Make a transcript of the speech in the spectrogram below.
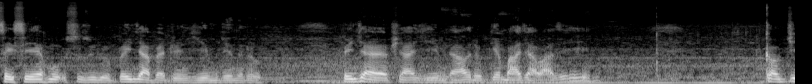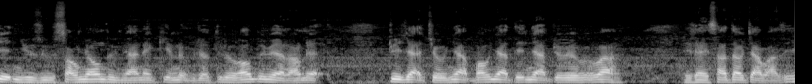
စိတ်ဆင်းရဲမှုအဆူဆူတို့ပိန်းကြဘက်တွင်ရေမတင်သလိုပိန်းကြရဖျားရေမနာသလိုကင်းပါကြပါစေ ကောက်ကျစ်ညူစုဆောင်းမြောင်းသူများနဲ့ကင်းလို့ပြီးတော့သူတို့ကောင်းသူများလောင်းနဲ့တွေ့ကြအကြုံညပေါင်းညတင်းညပြောပြောပါပါဒီတိုင်းစားတော့ကြပါစေ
